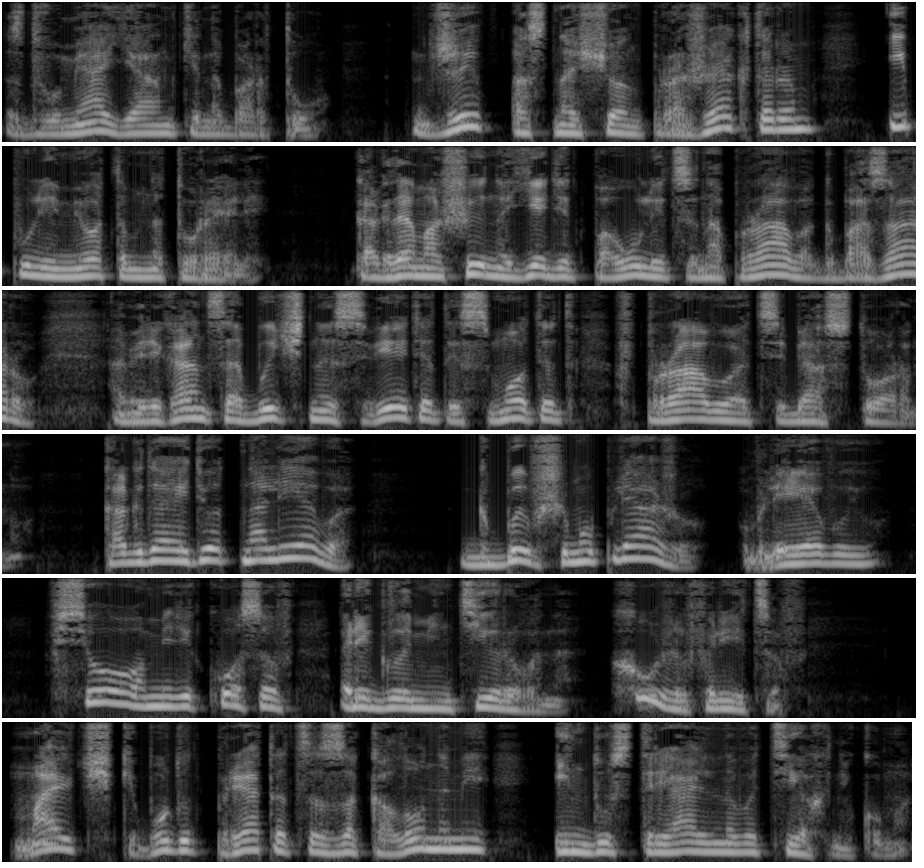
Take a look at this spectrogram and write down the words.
с двумя янки на борту. Джип оснащен прожектором и пулеметом на турели. Когда машина едет по улице направо, к базару, американцы обычно светят и смотрят в правую от себя сторону. Когда идет налево, к бывшему пляжу, в левую. Все у америкосов регламентировано, хуже фрицев. Мальчики будут прятаться за колоннами индустриального техникума.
